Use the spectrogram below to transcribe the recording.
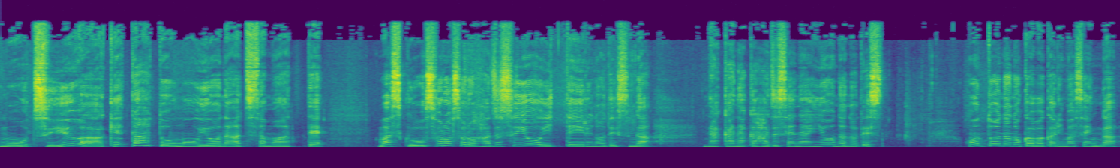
もう梅雨は明けたと思うような暑さもあって、マスクをそろそろ外すよう言っているのですが、なかなか外せないようなのです。本当なのかわかりませんが、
